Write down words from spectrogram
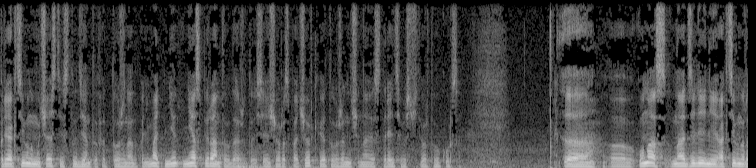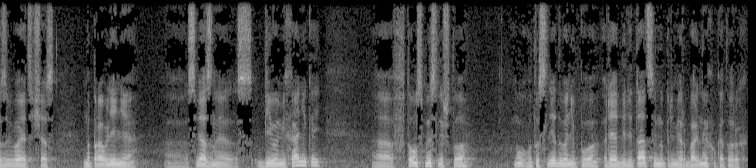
при активном участии студентов. Это тоже надо понимать, не, не аспирантов даже. То есть, я еще раз подчеркиваю, это уже начиная с третьего, с четвертого курса. Э, э, у нас на отделении активно развивается сейчас направление, э, связанное с биомеханикой, в том смысле, что ну, вот исследования по реабилитации, например, больных, у которых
